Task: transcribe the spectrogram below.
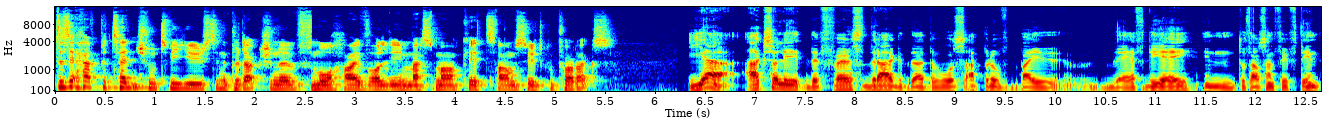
Does it have potential to be used in the production of more high volume, mass market pharmaceutical products? Yeah, actually, the first drug that was approved by the FDA in 2015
